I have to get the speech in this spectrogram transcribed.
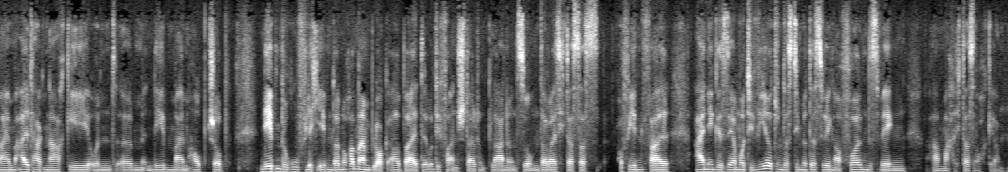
meinem Alltag nachgehe und ähm, neben meinem Hauptjob nebenberuflich eben dann noch an meinem Blog arbeite und die Veranstaltung plane und so. Und da weiß ich, dass das auf jeden Fall einige sehr motiviert und dass die mir deswegen auch folgen. Deswegen äh, mache ich das auch gern.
